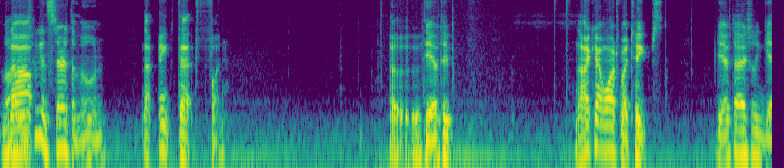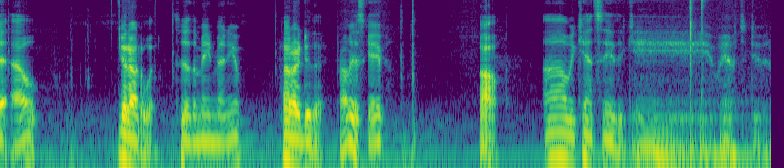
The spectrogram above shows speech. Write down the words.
Well, No. at least we can stare at the moon. That ain't that fun. Oh. Do you have to? Now I can't watch my tapes. Do you have to actually get out Get out of it. to the main menu? How do I do that? Probably escape. Oh. Oh, we can't save the game. We have to do it.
